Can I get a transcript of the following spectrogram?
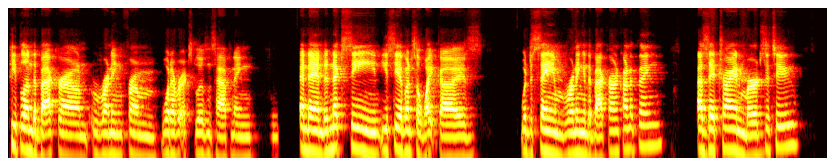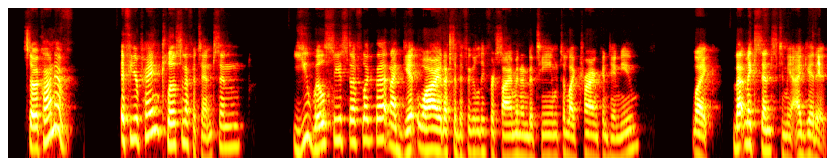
people in the background running from whatever explosion's happening and then the next scene, you see a bunch of white guys with the same running in the background kind of thing as they try and merge the two. So it kind of, if you're paying close enough attention, you will see stuff like that. And I get why that's a difficulty for Simon and the team to like try and continue. Like, that makes sense to me. I get it.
